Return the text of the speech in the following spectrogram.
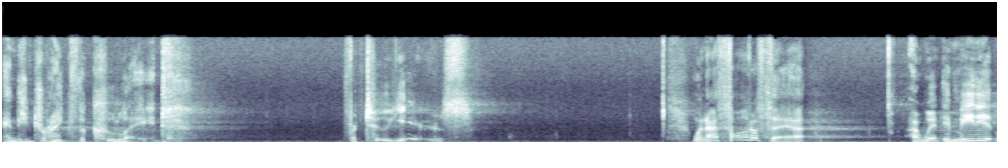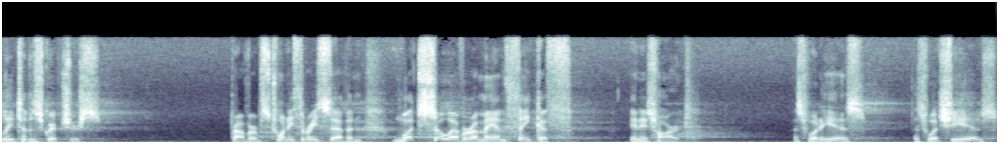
And he drank the Kool Aid for two years. When I thought of that, I went immediately to the scriptures. Proverbs 23 7. Whatsoever a man thinketh in his heart, that's what he is. That's what she is.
